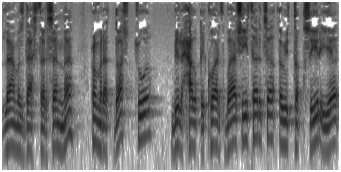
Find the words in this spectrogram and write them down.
لامز داستر سنة. عمرة داستو بالحلق كوارت باشي ترتا أو التقصير إيا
